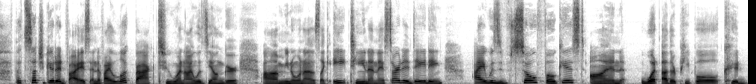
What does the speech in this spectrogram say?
that's such good advice. And if I look back to when I was younger, um, you know, when I was like 18 and I started dating, I was so focused on what other people could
